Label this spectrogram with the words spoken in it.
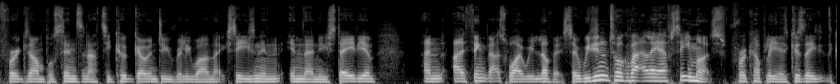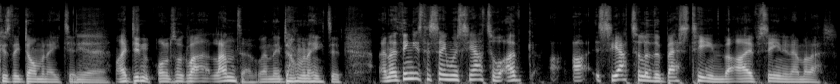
for example, Cincinnati could go and do really well next season in in their new stadium. And I think that's why we love it. So we didn't talk about LAFC much for a couple of years because they because they dominated. Yeah. I didn't want to talk about Atlanta when they dominated, and I think it's the same with Seattle. I've uh, Seattle are the best team that I've seen in MLS.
